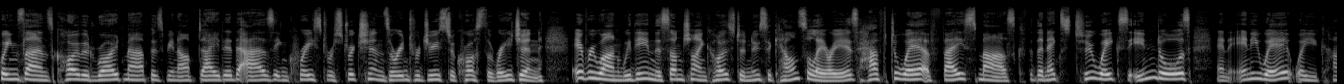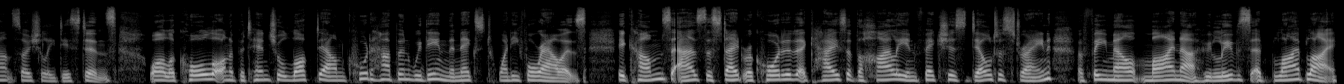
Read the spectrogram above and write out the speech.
Queensland's COVID roadmap has been updated as increased restrictions are introduced across the region. Everyone within the Sunshine Coast and Noosa Council areas have to wear a face mask for the next two weeks indoors and anywhere where you can't socially distance, while a call on a potential lockdown could happen within the next 24 hours. It comes as the state recorded a case of the highly infectious Delta strain, a female miner who lives at Bli Bli.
